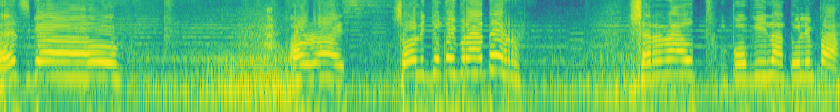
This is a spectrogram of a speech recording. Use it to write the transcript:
Let's go! Alright. Solid yung kay brother. Shout out. Pogi na. Tulin pa.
